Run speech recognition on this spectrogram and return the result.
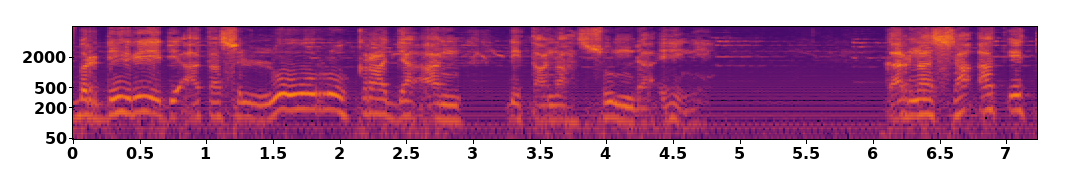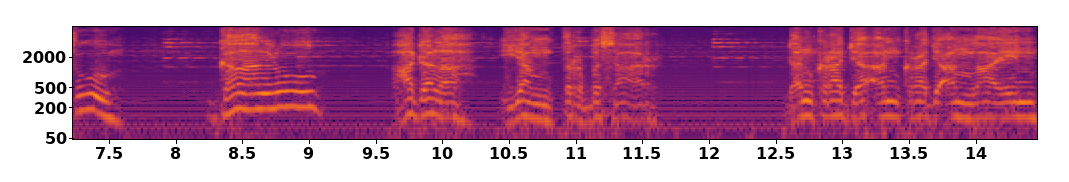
berdiri di atas seluruh kerajaan di tanah Sunda ini. Karena saat itu Galuh adalah yang terbesar dan kerajaan-kerajaan lain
